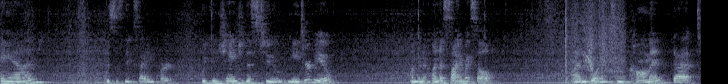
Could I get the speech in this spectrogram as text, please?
And this is the exciting part. We can change this to needs review. I'm going to unassign myself. I'm going to comment that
